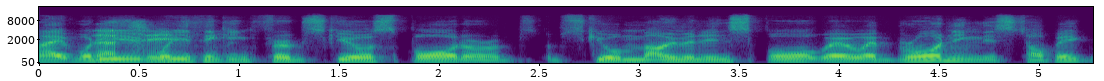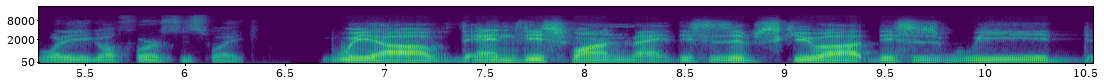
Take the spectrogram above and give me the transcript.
Mate, what are you it. what are you thinking for obscure sport or obscure moment in sport where we're broadening this topic? What do you got for us this week? We are, and this one, mate, this is obscure. This is weird.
